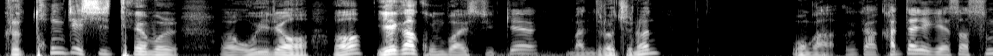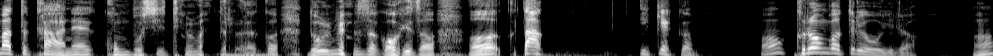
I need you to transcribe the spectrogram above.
그런 통제 시스템을 어, 오히려 어 얘가 공부할 수 있게 만들어주는 뭔가 그러니까 간단히 얘기해서 스마트카 안에 공부 시스템을 만들어갖고 놀면서 거기서 어 딱 있게끔 어 그런 것들이 오히려 어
